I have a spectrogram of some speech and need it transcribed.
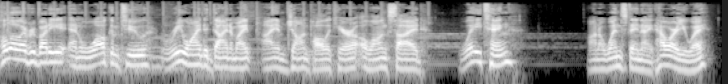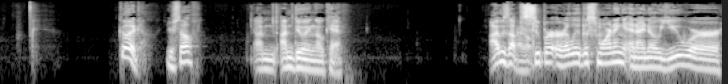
Hello, everybody, and welcome to Rewind to Dynamite. I am John Pollock here alongside Wai Ting on a Wednesday night. How are you, Wai? Good. Yourself? I'm I'm doing okay. I was up I super early this morning, and I know you were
